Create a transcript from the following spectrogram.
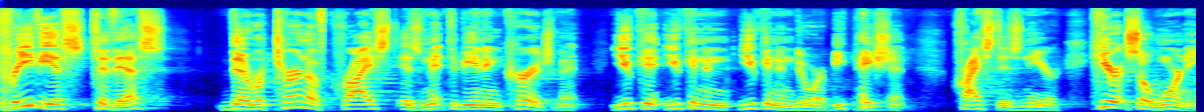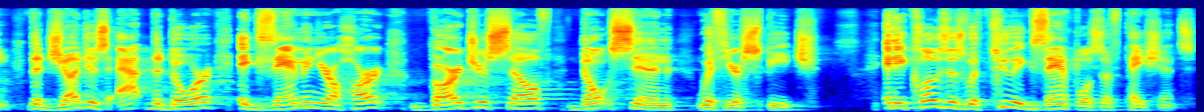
Previous to this, the return of Christ is meant to be an encouragement. You can, you can, you can endure. Be patient. Christ is near. Here it's a warning. The judge is at the door. Examine your heart. Guard yourself. Don't sin with your speech. And he closes with two examples of patience.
